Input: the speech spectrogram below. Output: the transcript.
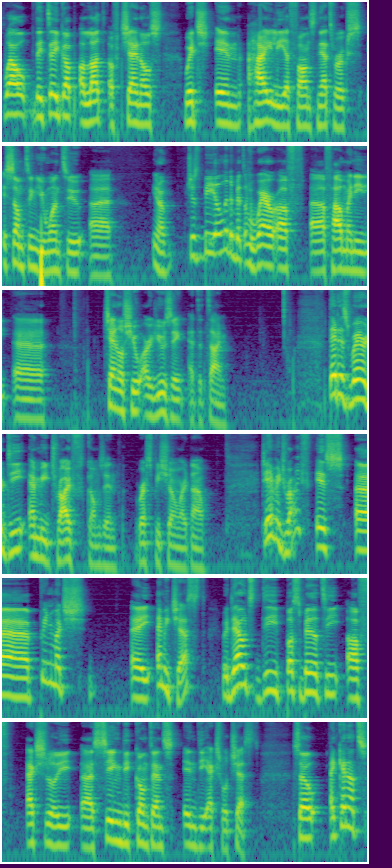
well, they take up a lot of channels, which in highly advanced networks is something you want to, uh, you know, just be a little bit aware of, of how many uh, channels you are using at the time. That is where the ME drive comes in, recipe shown right now. The ME drive is uh, pretty much a ME chest without the possibility of actually uh, seeing the contents in the actual chest. So I cannot,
